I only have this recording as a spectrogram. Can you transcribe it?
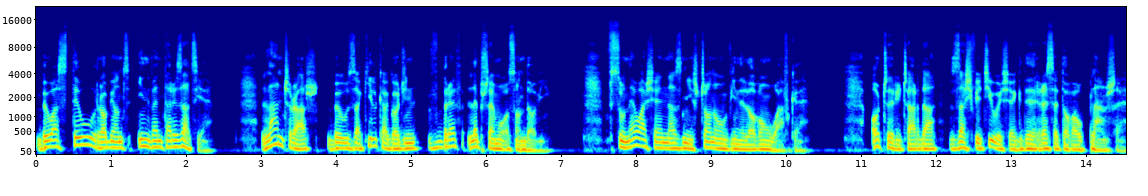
była z tyłu robiąc inwentaryzację. Lunch rush był za kilka godzin wbrew lepszemu osądowi. Wsunęła się na zniszczoną winylową ławkę. Oczy Richarda zaświeciły się, gdy resetował planszę.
